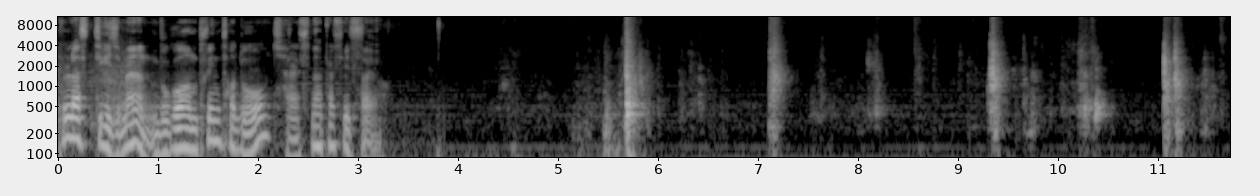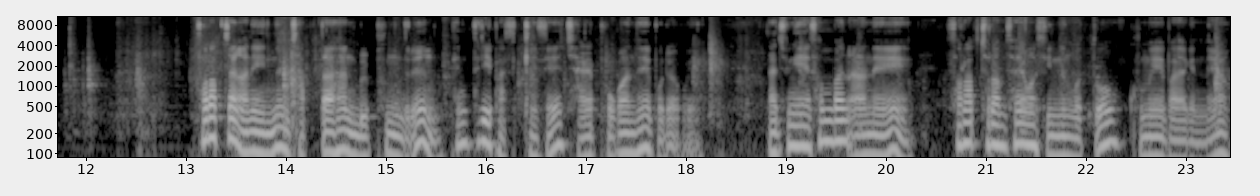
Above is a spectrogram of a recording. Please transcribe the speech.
플라스틱이지만 무거운 프린터도 잘 수납할 수 있어요. 서랍장 안에 있는 잡다한 물품들은 팬트리 바스켓에 잘 보관해 보려고요. 나중에 선반 안에 서랍처럼 사용할 수 있는 것도 구매해 봐야겠네요.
